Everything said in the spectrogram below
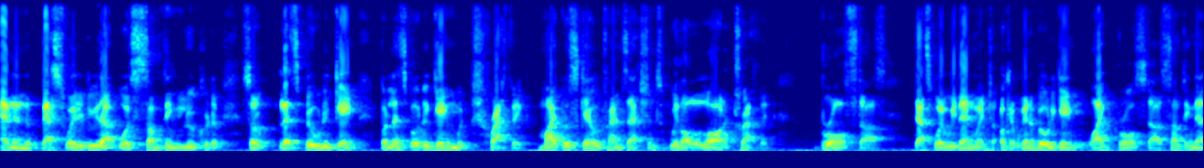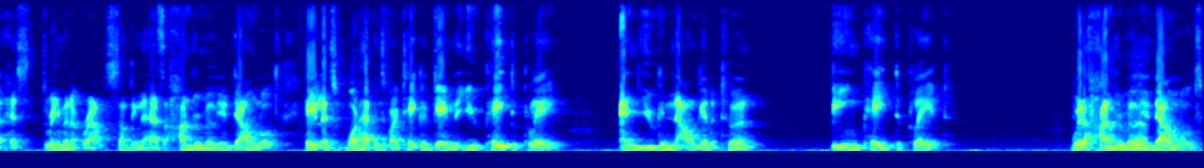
And then the best way to do that was something lucrative. So let's build a game, but let's build a game with traffic, micro scale transactions with a lot of traffic. Brawl Stars. That's where we then went to, okay, we're going to build a game like Brawl Stars, something that has three minute rounds, something that has 100 million downloads. Hey, let's, what happens if I take a game that you paid to play and you can now get a turn being paid to play it? With 100 million downloads?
